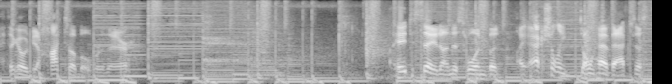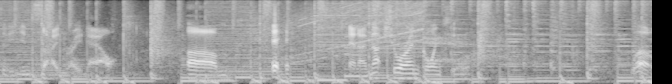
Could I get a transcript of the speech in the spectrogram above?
I think I would be a hot tub over there. I hate to say it on this one, but I actually don't have access to the inside right now. Um, and I'm not sure I'm going to. Whoa.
